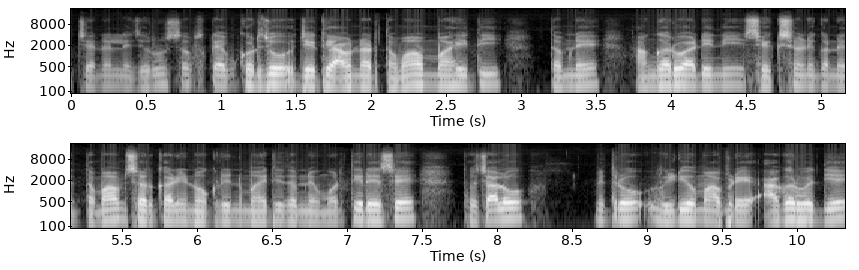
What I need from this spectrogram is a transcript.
ચેનલને જરૂર સબસ્ક્રાઈબ કરજો, જેથી આવનાર તમામ માહિતી તમને આંગણવાડીની, શૈક્ષણિક અને તમામ સરકારી નોકરીની માહિતી તમને મળતી રહેશે. તો ચાલો, મિત્રો, વિડીયોમાં આપણે આગળ વધીએ.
